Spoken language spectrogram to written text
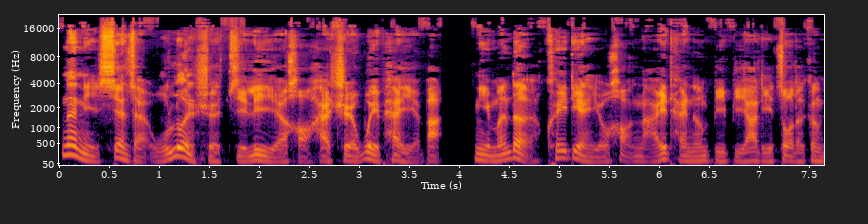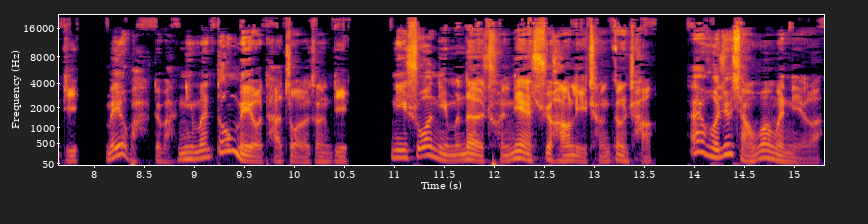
那你现在无论是吉利也好，还是魏派也罢，你们的亏电油耗哪一台能比比亚迪做的更低？没有吧，对吧？你们都没有它做的更低。你说你们的纯电续航里程更长？哎，我就想问问你了。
